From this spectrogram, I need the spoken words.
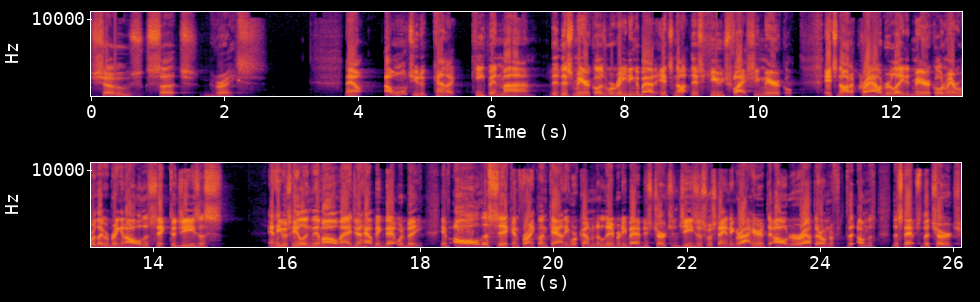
shows such grace. Now, I want you to kind of keep in mind that this miracle, as we're reading about it, it's not this huge, flashy miracle. It's not a crowd related miracle. Remember where they were bringing all the sick to Jesus? And he was healing them all. Imagine how big that would be. If all the sick in Franklin County were coming to Liberty Baptist Church and Jesus was standing right here at the altar or out there on the, on the, the steps of the church,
